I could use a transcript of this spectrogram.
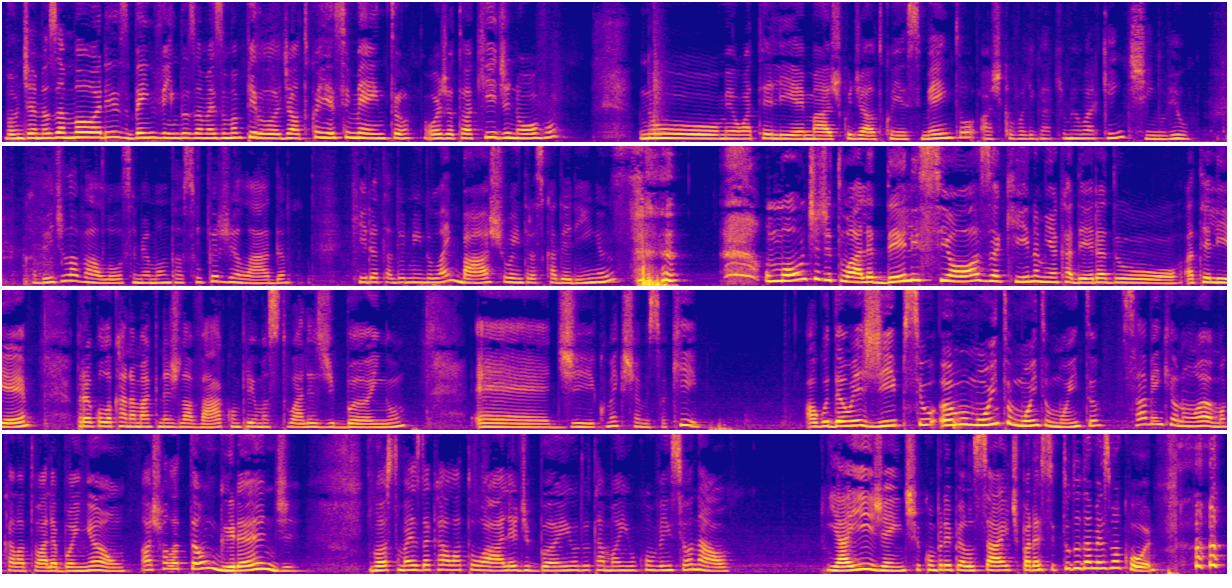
Bom dia, meus amores! Bem-vindos a mais uma pílula de autoconhecimento. Hoje eu tô aqui de novo no meu ateliê mágico de autoconhecimento. Acho que eu vou ligar aqui o meu ar quentinho, viu? Acabei de lavar a louça, minha mão tá super gelada. Kira tá dormindo lá embaixo entre as cadeirinhas. um monte de toalha deliciosa aqui na minha cadeira do ateliê para colocar na máquina de lavar. Comprei umas toalhas de banho é, de. Como é que chama isso aqui? Algodão egípcio. Amo muito, muito, muito. Sabem que eu não amo aquela toalha banhão? Acho ela tão grande. Gosto mais daquela toalha de banho do tamanho convencional. E aí, gente, comprei pelo site, parece tudo da mesma cor.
